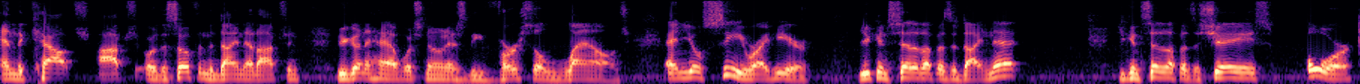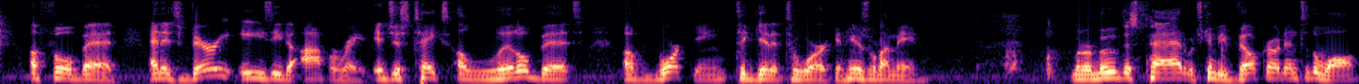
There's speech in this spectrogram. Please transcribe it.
and the couch option, or the sofa and the dinette option, you're gonna have what's known as the Versa Lounge. And you'll see right here, you can set it up as a dinette, you can set it up as a chaise, or a full bed. And it's very easy to operate. It just takes a little bit of working to get it to work. And here's what I mean. I'm gonna remove this pad, which can be Velcroed into the wall.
